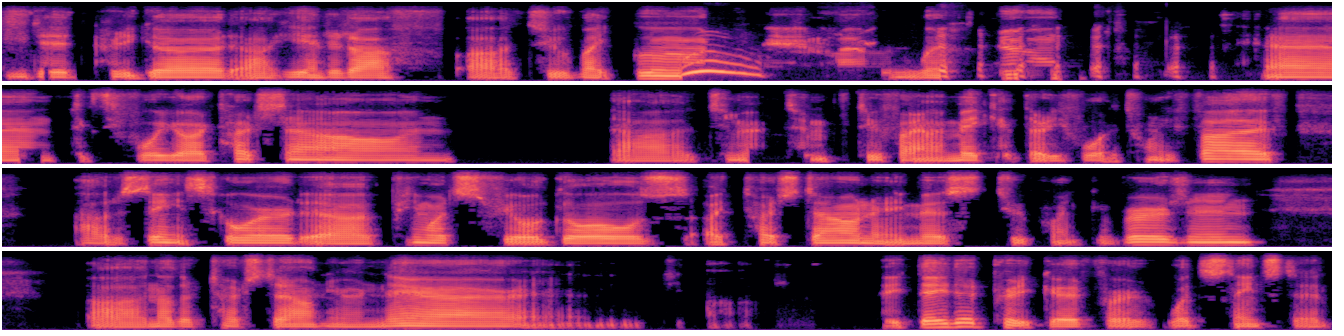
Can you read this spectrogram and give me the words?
he did pretty good. Uh, he ended off uh, to Mike Boone with and 64 yard touchdown uh, to, to to finally make it 34 to 25. Uh, the Saints scored uh, pretty much field goals, a touchdown, and he missed two point conversion. Uh, another touchdown here and there, and uh, they they did pretty good for what the Saints did.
